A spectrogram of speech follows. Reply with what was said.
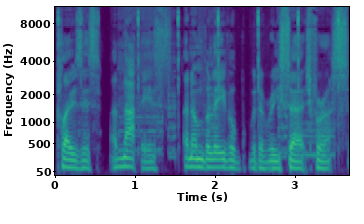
closes. And that is an unbelievable bit of research for us.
